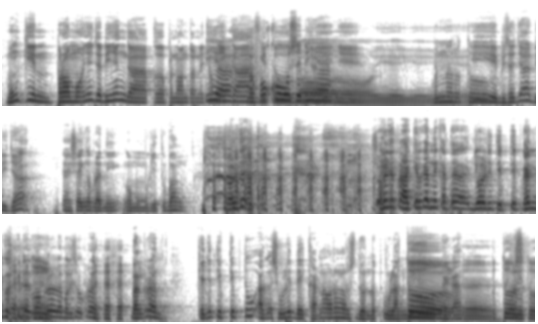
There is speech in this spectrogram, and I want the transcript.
Mungkin promonya jadinya nggak ke penontonnya Iya, Comika nggak fokus gitu. jadinya. Oh iya iya. iya. bener tuh. Iya bisa jadi, Ja. Ya saya nggak berani ngomong begitu bang. Soalnya soalnya terakhir kan nih kata jual di tip-tip kan gue udah ngobrol sama Bang Sukron. Bang Kron, kayaknya tip-tip tuh agak sulit deh karena orang harus download ulang dulu Betul. ya kan. Betul Terus itu.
